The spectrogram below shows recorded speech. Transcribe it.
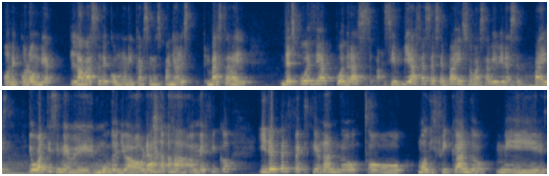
o de Colombia, la base de comunicarse en español va a estar ahí. Después ya podrás, si viajas a ese país o vas a vivir a ese país, igual que si me mudo yo ahora a, México, iré perfeccionando o modificando mis,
